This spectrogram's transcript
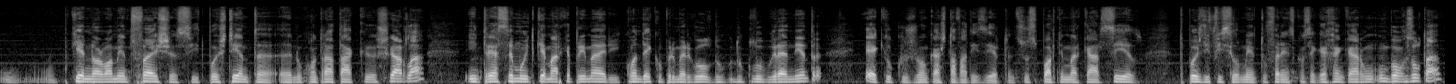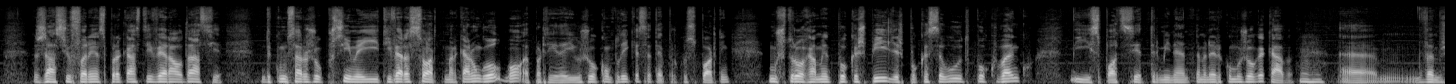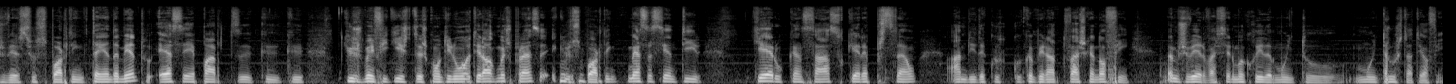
o pequeno normalmente fecha-se e depois tenta no contra-ataque chegar lá, interessa muito quem marca primeiro e quando é que o primeiro gol do, do clube grande entra, é aquilo que o João Castro estava a dizer, portanto, se o Sporting marcar cedo depois dificilmente o Farense consegue arrancar um, um, bom resultado. Já se o Farense por acaso tiver a audácia de começar o jogo por cima e tiver a sorte de marcar um gol, bom, a partir daí o jogo complica-se, até porque o Sporting mostrou realmente poucas pilhas, pouca saúde, pouco banco, e isso pode ser determinante na maneira como o jogo acaba. Uhum. Uh, vamos ver se o Sporting tem andamento. Essa é a parte que, que, que os benfiquistas continuam a ter alguma esperança, é que o Sporting começa a sentir quer o cansaço, quer a pressão à medida que o, que o campeonato vai chegando ao fim. Vamos ver, vai ser uma corrida muito, muito justa até ao fim.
